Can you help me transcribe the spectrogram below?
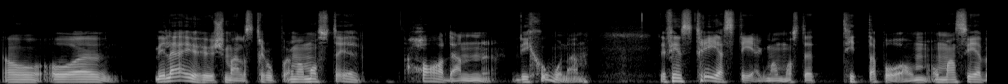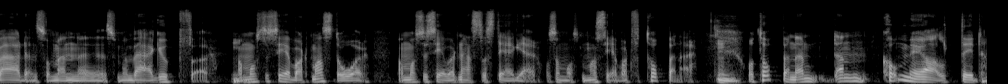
Och, och vi lär ju hur som helst tro på det. Man måste ha den visionen. Det finns tre steg man måste titta på om, om man ser världen som en, eh, som en väg uppför. Man mm. måste se vart man står, man måste se vart nästa steg är och så måste man se vart toppen är. Mm. Och toppen den, den kommer ju alltid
